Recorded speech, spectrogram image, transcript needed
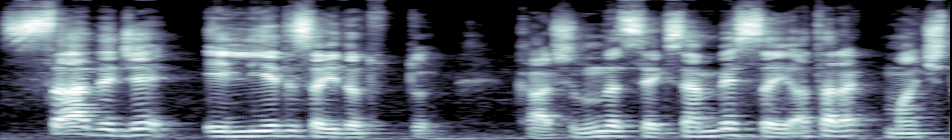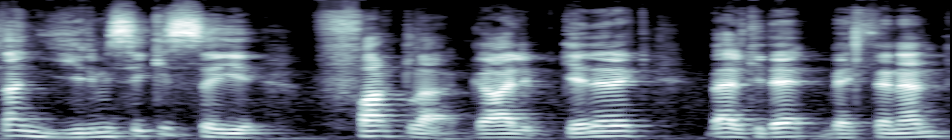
sadece 57 sayıda tuttu. Karşılığında 85 sayı atarak maçtan 28 sayı farkla galip gelerek belki de beklenen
